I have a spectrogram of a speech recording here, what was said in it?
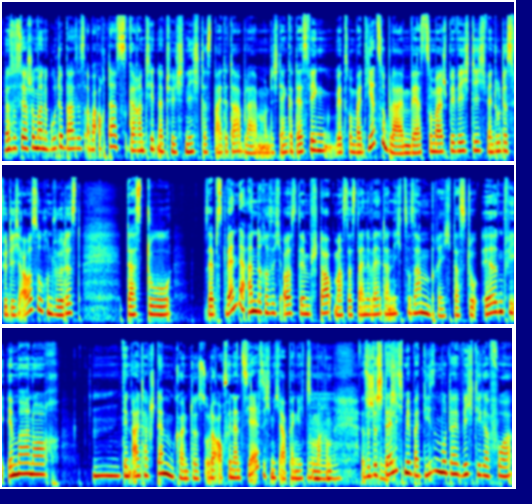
das ist ja schon mal eine gute Basis, aber auch das garantiert natürlich nicht, dass beide da bleiben. Und ich denke, deswegen, jetzt um bei dir zu bleiben, wäre es zum Beispiel wichtig, wenn du das für dich aussuchen würdest, dass du, selbst wenn der andere sich aus dem Staub machst, dass deine Welt dann nicht zusammenbricht, dass du irgendwie immer noch den Alltag stemmen könntest oder auch finanziell sich nicht abhängig zu machen. Mhm, also das stelle ich mir bei diesem Modell wichtiger vor,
